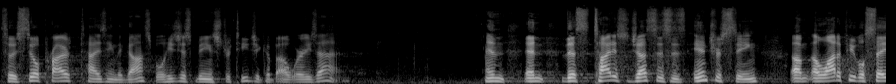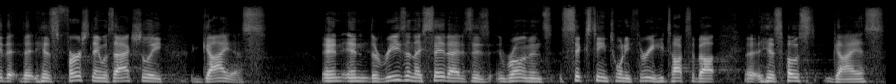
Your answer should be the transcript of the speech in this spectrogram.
So he's still prioritizing the gospel. He's just being strategic about where he's at. And, and this Titus Justus is interesting. Um, a lot of people say that, that his first name was actually Gaius. And, and the reason they say that is, is in Romans 16 23, he talks about uh, his host Gaius.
